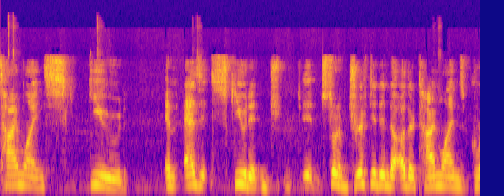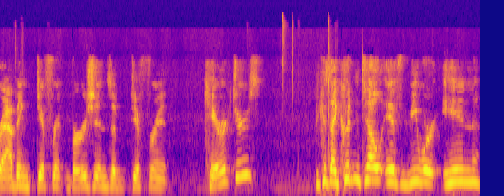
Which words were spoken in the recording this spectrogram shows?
timeline skewed, and as it skewed, it it sort of drifted into other timelines, grabbing different versions of different characters? Because I couldn't tell if we were in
